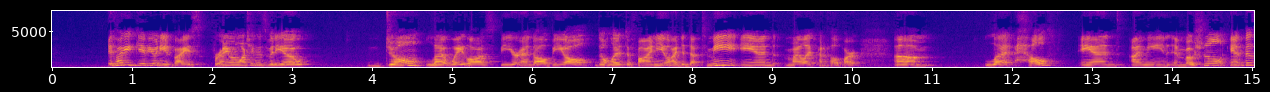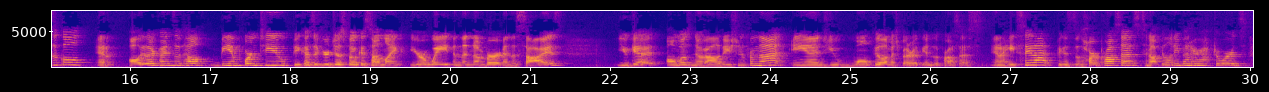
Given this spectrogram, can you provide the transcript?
if I could give you any advice for anyone watching this video, don't let weight loss be your end all be all. Don't let it define you. I did that to me and my life kind of fell apart. Um, let health and I mean emotional and physical and all the other kinds of health be important to you because if you're just focused on like your weight and the number and the size, you get almost no validation from that and you won't feel that much better at the end of the process. And I hate to say that because it's a hard process to not feel any better afterwards.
